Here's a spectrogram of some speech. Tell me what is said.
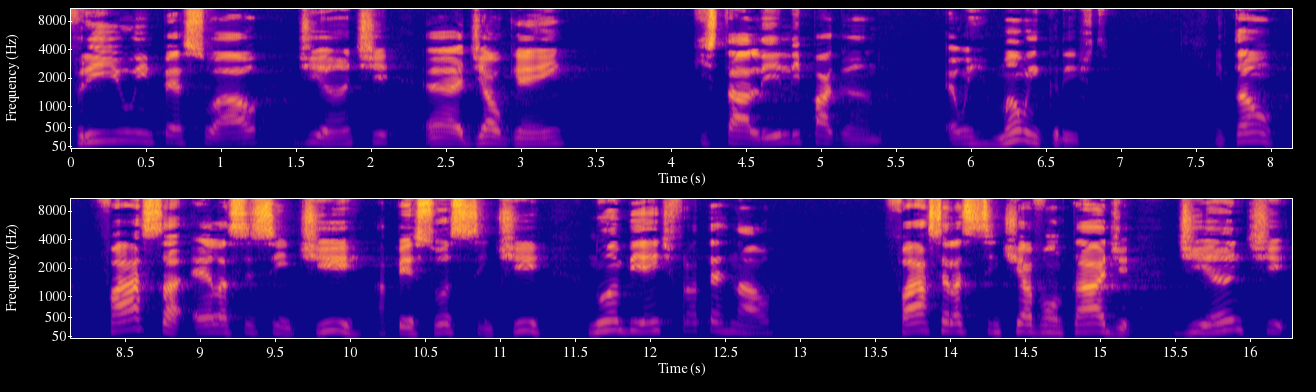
frio e impessoal diante é, de alguém que está ali lhe pagando. É um irmão em Cristo. Então, faça ela se sentir, a pessoa se sentir, no ambiente fraternal. Faça ela se sentir à vontade diante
